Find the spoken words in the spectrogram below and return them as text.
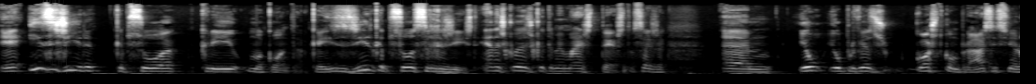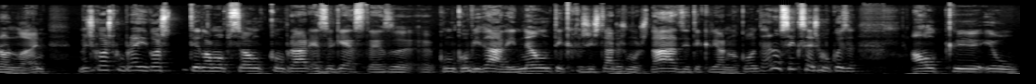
é exigir que a pessoa crie uma conta, ok? Exigir que a pessoa se registre. É das coisas que eu também mais detesto. Ou seja, um, eu, eu por vezes gosto de comprar, sim senhor, online, mas gosto de comprar e gosto de ter lá uma opção de comprar as a guest, as a, como convidado, e não ter que registrar os meus dados e ter que criar uma conta, a não ser que seja uma coisa, algo que eu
